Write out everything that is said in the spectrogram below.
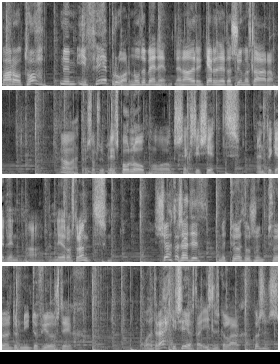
var á toppnum í februar notabenni en aðrir gerði þetta sumarslagara Já, þetta er sjálfsögur Prins Pólo og Sexy Shit endurgerðin af Niður á strönd. Sjötta setið með 2294 stig. Og þetta er ekki síðasta íslenska lag hversins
